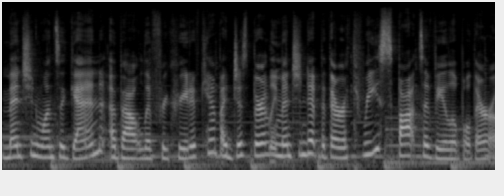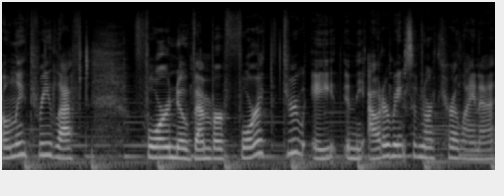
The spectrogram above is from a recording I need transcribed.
mention once again about Live Free Creative Camp. I just barely mentioned it, but there are three spots available. There are only three left for November 4th through 8th in the Outer Banks of North Carolina.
